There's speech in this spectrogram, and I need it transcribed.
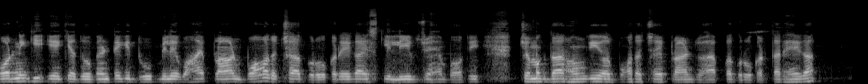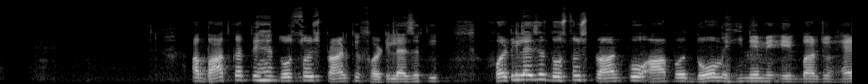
मॉर्निंग की एक या दो घंटे की धूप मिले, वहाँ प्लांट बहुत अच्छा ग्रो करेगा। इसकी लीव जो है बहुत ही चमकदार होंगी और बहुत अच्छा ये प्लांट जो है आपका ग्रो करता रहेगा। अब बात करते हैं दोस्तों, इस प्लांट के फर्टिलाइज़र की। फर्टिलाइज़र दोस्तों, इस प्लांट को आप दो महीने में एक बार जो है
